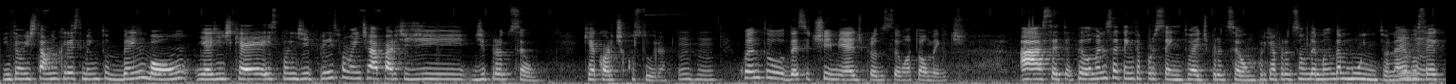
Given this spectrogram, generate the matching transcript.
Então a gente tá num crescimento bem bom e a gente quer expandir principalmente a parte de, de produção, que é corte e costura. Uhum. Quanto desse time é de produção atualmente? Ah, pelo menos 70% é de produção, porque a produção demanda muito, né? Uhum. Você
